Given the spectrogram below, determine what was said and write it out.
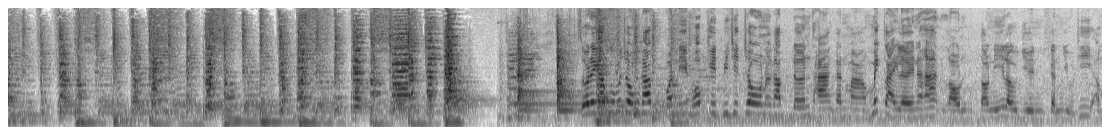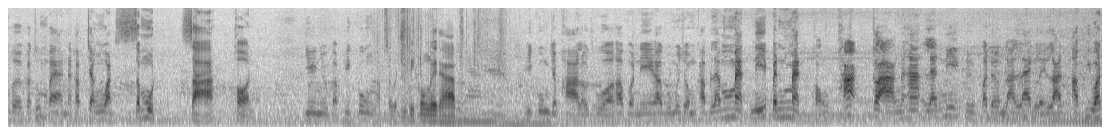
สวัสดีครับคุณผู้ชมครับ วันนี้พบกิจพิชิตโชคนะครับ เดินทางกันมาไม่ไกลเลยนะฮะเราตอนนี้เรายืนกันอยู่ที่อำเภอกระทุ่มแบนนะครับ จังหวัดสมุทรสาครยืนอยู่กับพี่กุ้งครับ สวัสดีพี่กุ้งเลยครับ พี่กุ้งจะพาเราทัวร์ครับวันนี้ครับคุณผู้ชมครับ และแมตช์นี้เป็นแมตช์ของภาคกลางนะฮะ และนี่คือประเดิมร้านแรกเลยร้านอภิวัต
